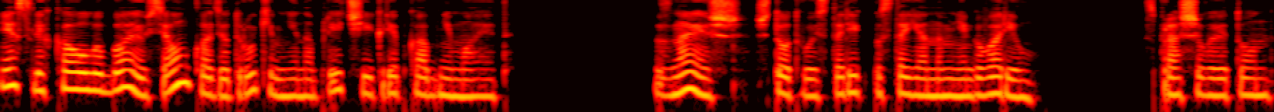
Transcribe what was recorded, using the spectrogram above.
Я слегка улыбаюсь, а он кладет руки мне на плечи и крепко обнимает. «Знаешь, что твой старик постоянно мне говорил?» — спрашивает он.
